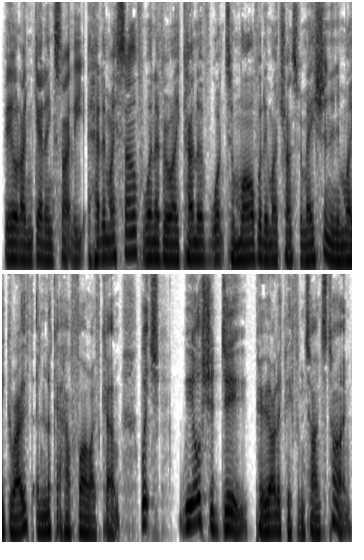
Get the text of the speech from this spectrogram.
feel I'm getting slightly ahead of myself, whenever I kind of want to marvel in my transformation and in my growth and look at how far I've come, which we all should do periodically from time to time,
